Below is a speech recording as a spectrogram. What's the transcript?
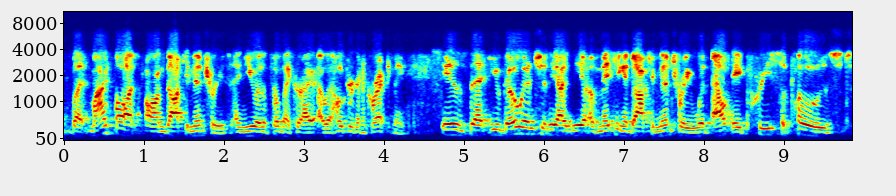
But my thought on documentaries, and you as a filmmaker, I, I hope you're going to correct me, is that you go into the idea of making a documentary without a presupposed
